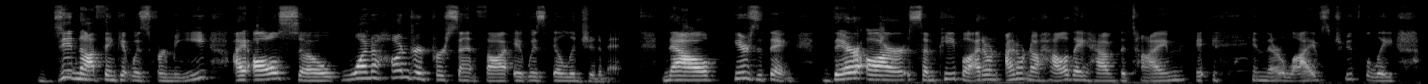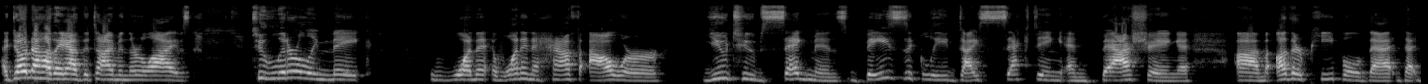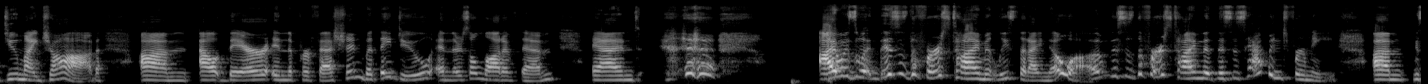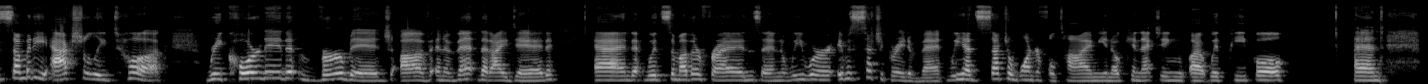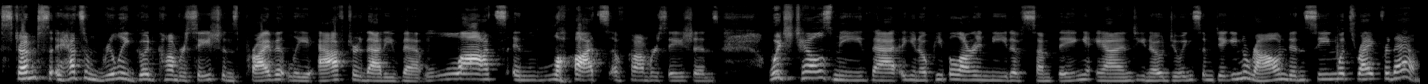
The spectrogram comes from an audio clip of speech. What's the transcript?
did not think it was for me. I also 100% thought it was illegitimate. Now, here's the thing. There are some people, I don't I don't know how they have the time in their lives truthfully. I don't know how they have the time in their lives to literally make one one and a half hour YouTube segments basically dissecting and bashing um, other people that that do my job um, out there in the profession, but they do, and there's a lot of them. And I was this is the first time, at least that I know of. This is the first time that this has happened for me. Um, somebody actually took recorded verbiage of an event that I did and with some other friends and we were it was such a great event we had such a wonderful time you know connecting uh, with people and Stumps had some really good conversations privately after that event lots and lots of conversations which tells me that you know people are in need of something and you know doing some digging around and seeing what's right for them.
